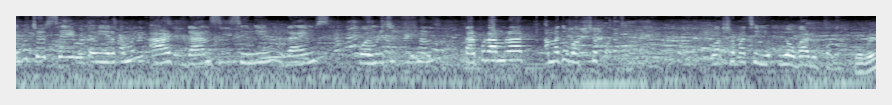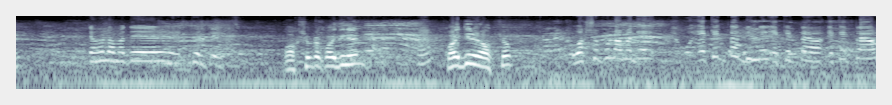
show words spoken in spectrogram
এবছর সেম এরকমই। Art dance singing rhymes poem recitation তারপর আমরা আমাদের ওয়ার্কশপ আছে। ওয়ার্কশপ আছে যোগার উপরে। এটা হলো আমাদের টোয়েন্টি এইট ওয়ার্কশপটা কয়দিনের? হ্যাঁ কয়দিনের ওয়ার্কশপ ওয়ার্কশপ হলো আমাদের এক একটা দিনের এক একটা এক একটা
